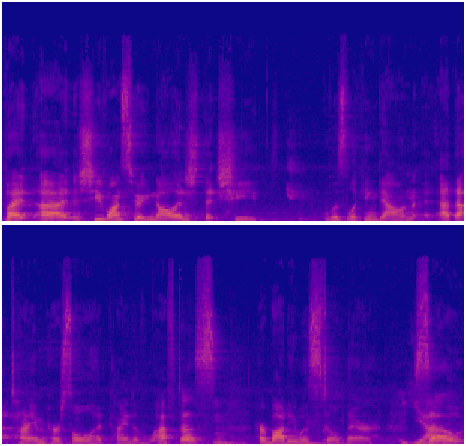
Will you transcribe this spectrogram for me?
But uh, she wants to acknowledge that she was looking down at that time. Her soul had kind of left us. Her body was still there. Yeah. So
